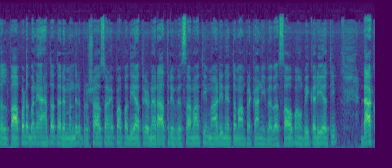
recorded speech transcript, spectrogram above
તલપાપડ બન્યા હતા. ત્યારે મંદિર પ્રશાસને પણ પદયાત્રીઓને રાત્રિ વિસામાંથી માંડીને તમામ પ્રકારની વ્યવસ્થાઓ પણ ઊભી કરી હતી. ડાકોર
